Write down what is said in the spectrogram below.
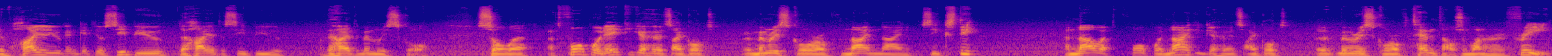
the higher you can get your CPU, the higher the CPU, the higher the memory score. So uh, at 4.8 gigahertz, I got a memory score of 9960, and now at 4.9 gigahertz, I got a memory score of 10,103.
